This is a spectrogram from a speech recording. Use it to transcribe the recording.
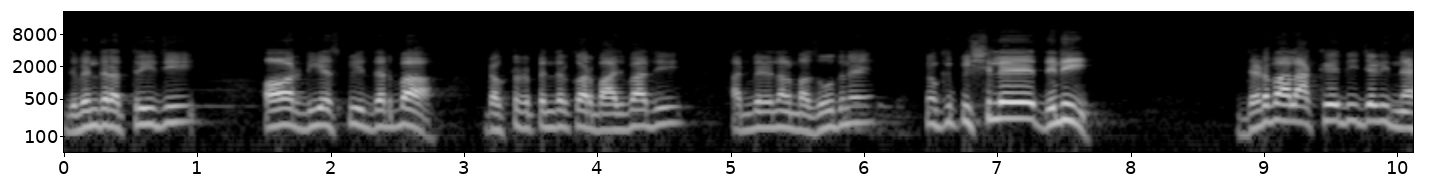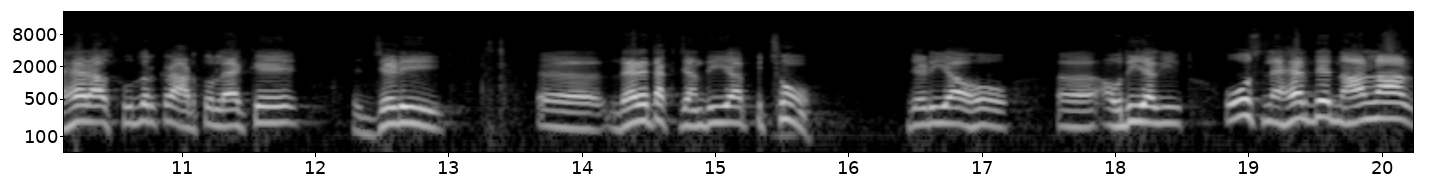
ਦਵਿੰਦਰ ਅਤਰੀ ਜੀ ਔਰ ਡੀਐਸਪੀ ਦਰਬਾ ਡਾਕਟਰ ਰੁਪਿੰਦਰ ਕੌਰ ਬਾਜਵਾ ਜੀ ਅੱਜ ਮੇਰੇ ਨਾਲ ਮੌਜੂਦ ਨੇ ਕਿਉਂਕਿ ਪਿਛਲੇ ਦਿਨੀ ਦੜਵਾ ਇਲਾਕੇ ਦੀ ਜਿਹੜੀ ਨਹਿਰ ਆ ਸੂਲਰ ਘਰਾਟ ਤੋਂ ਲੈ ਕੇ ਜਿਹੜੀ ਲਹਿਰੇ ਤੱਕ ਜਾਂਦੀ ਆ ਪਿੱਛੋਂ ਜਿਹੜੀ ਆ ਉਹ ਅ, ਆਉਂਦੀ ਹੈਗੀ ਉਸ ਨਹਿਰ ਦੇ ਨਾਲ ਨਾਲ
